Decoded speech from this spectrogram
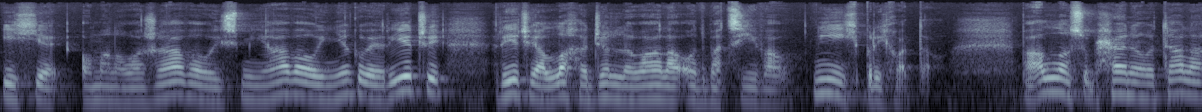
ih je omalovažavao i smijavao i njegove riječi, riječi Allaha odbacivao, nije ih prihvatao. Pa Allah subhanahu wa ta'ala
